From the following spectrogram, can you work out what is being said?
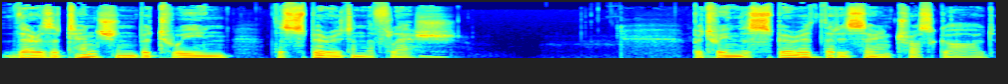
there is a tension between the spirit and the flesh, between the spirit that is saying, trust God,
